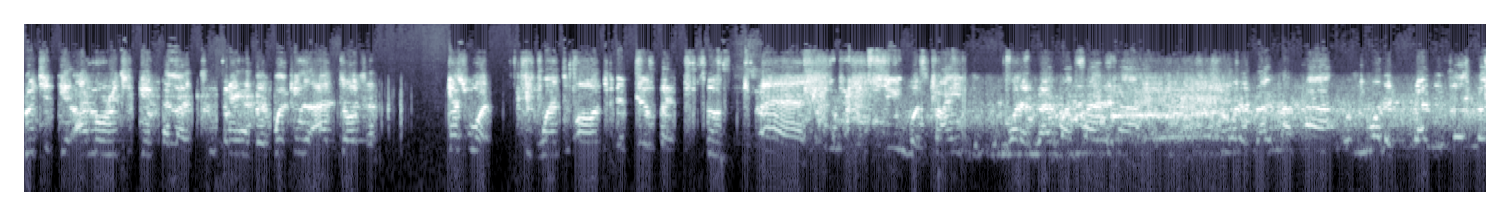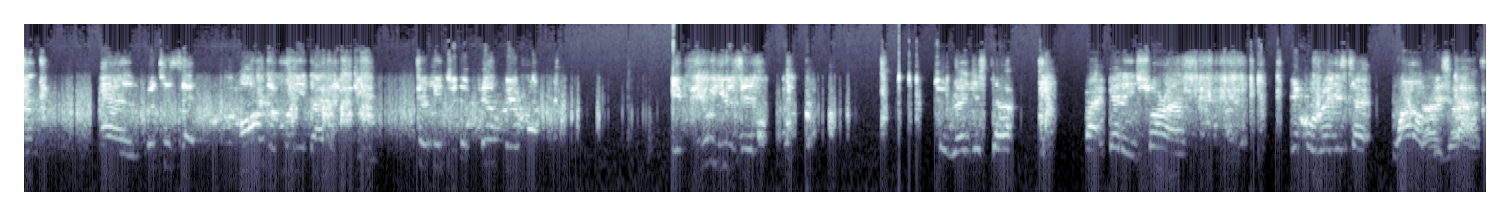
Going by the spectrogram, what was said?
Richard, gave, I know Richard gave her like two, three hundred working at George, and guess what? She went all to the pay. So, and she was trying to want to drive my car, she want to drive my car, she want to drive the husband, and Richard said, all the money that you do, take it to the paper. If you use it to register, right, get insurance, you could register one of these cars.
